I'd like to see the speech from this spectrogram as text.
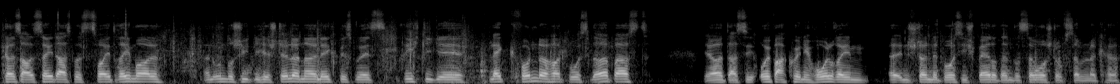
kann es auch sein, dass man es zwei, dreimal an unterschiedliche Stellen legt, bis man jetzt richtige Fleck gefunden hat, wo es passt ja, dass einfach keine Hohlräume äh, entstanden, wo sich später dann der Sauerstoff sammeln kann.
